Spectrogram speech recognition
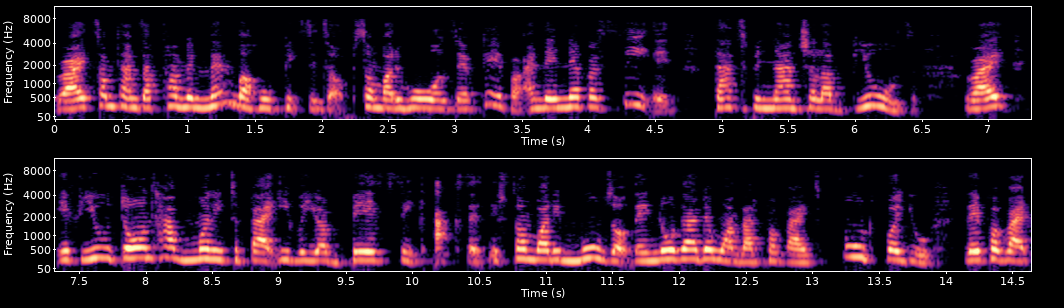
right? Sometimes a family member who picks it up, somebody who holds their paper and they never see it. That's financial abuse right? If you don't have money to buy even your basic access, if somebody moves out, they know they're the one that provides food for you, they provide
